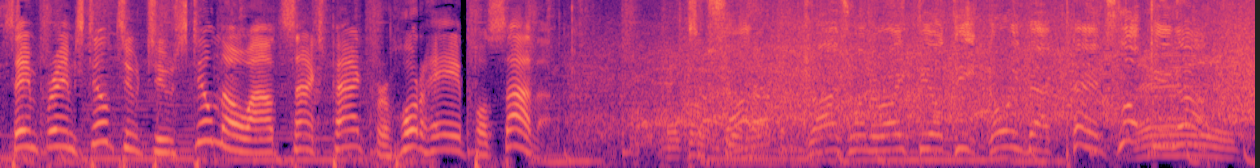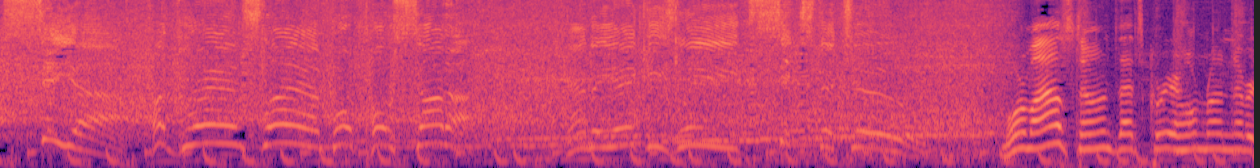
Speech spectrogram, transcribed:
Same frame, still 2 2, still no out. Sacks packed for Jorge Posada. Makes Posada drives one to right field deep. Going back, Pence looking up. See ya! A grand slam for Posada. And the Yankees lead 6 to 2. More milestones. That's career home run number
